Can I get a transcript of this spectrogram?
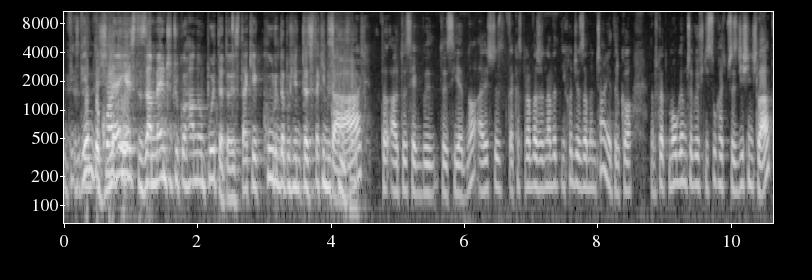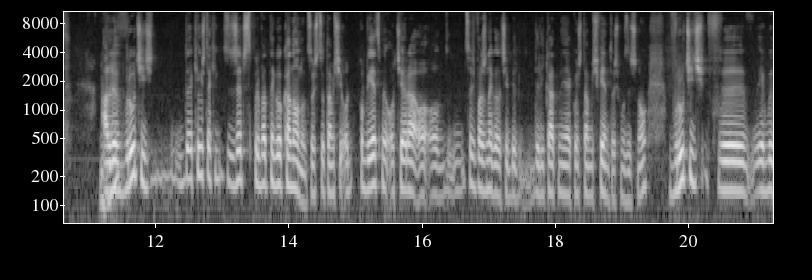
wiem źle dokładnie... jest zamęczyć ukochaną płytę, to jest takie, kurde, później to jest taki dyskomfort. Tak, to, ale to jest jakby, to jest jedno, ale jeszcze jest taka sprawa, że nawet nie chodzi o zamęczanie, tylko na przykład mogłem czegoś nie słuchać przez 10 lat, ale Mhm. wrócić do jakiegoś takiego rzecz z prywatnego kanonu, coś, co tam się powiedzmy ociera o, o coś ważnego dla ciebie, delikatnie jakąś tam świętość muzyczną, wrócić w, jakby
